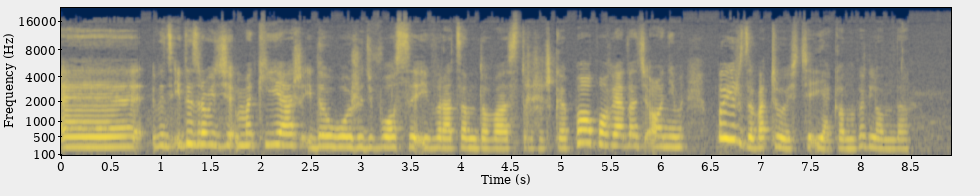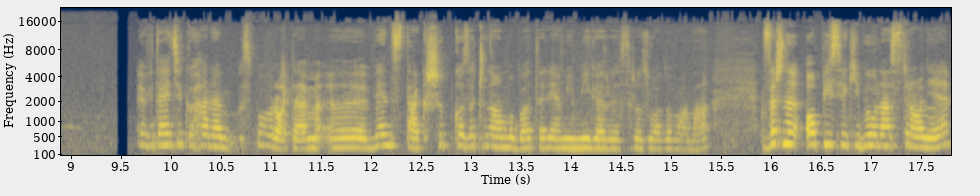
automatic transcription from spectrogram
Eee, więc idę zrobić makijaż, idę ułożyć włosy i wracam do Was troszeczkę poopowiadać o nim, bo już zobaczyłyście jak on wygląda. Witajcie kochane z powrotem, e, więc tak, szybko zaczynam, bo bateria mi miga, że jest rozładowana. Zacznę opis jaki był na stronie.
